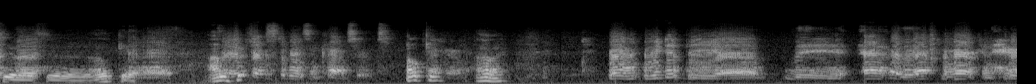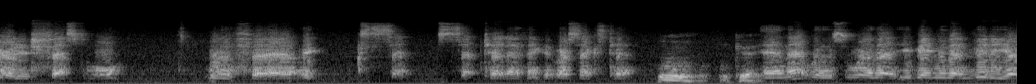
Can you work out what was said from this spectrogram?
sure, sure. Okay. Uh, I'm festivals and concerts. okay. All right. Well, we did the uh, the uh, the African American Heritage Festival with uh, a septet, I think, it- or sextet, Hmm. Okay. and that was where that you gave me that video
